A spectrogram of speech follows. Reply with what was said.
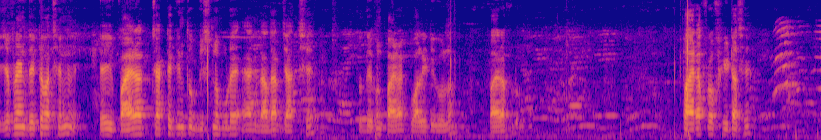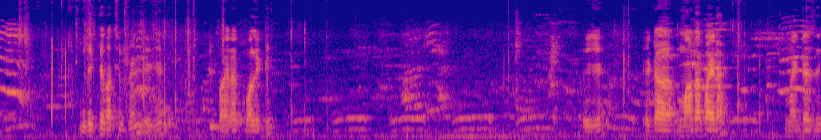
এই যে ফ্রেন্ড দেখতে পাচ্ছেন, এই পায়রা চারটে কিন্তু বিষ্ণুপুরে এক দাদার যাচ্ছে। তো দেখুন পায়রার কোয়ালিটিগুলো পায়রা প্রো পায়রা প্রো ফিট আছে। দেখতে পাচ্ছেন ফ্রেন্ড এই যে পায়রার কোয়ালিটি এই যে এটা মাদা পায়রা ম্যান্টাজি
